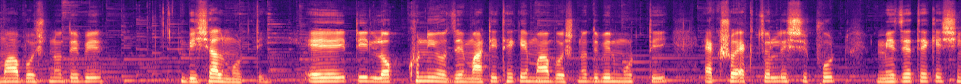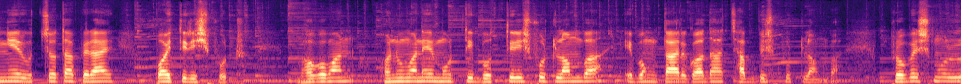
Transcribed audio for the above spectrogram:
মা বৈষ্ণোদেবীর বিশাল মূর্তি। এইটি লক্ষণীয় যে মাটি থেকে মা বৈষ্ণোদেবীর মূর্তি একশো একচল্লিশ ফুট, মেঝে থেকে সিংহের উচ্চতা প্রায় পঁয়ত্রিশ ফুট। ভগবান হনুমানের মূর্তি বত্রিশ ফুট লম্বা এবং তার গদা ছাব্বিশ ফুট লম্বা। প্রবেশ মূল্য।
